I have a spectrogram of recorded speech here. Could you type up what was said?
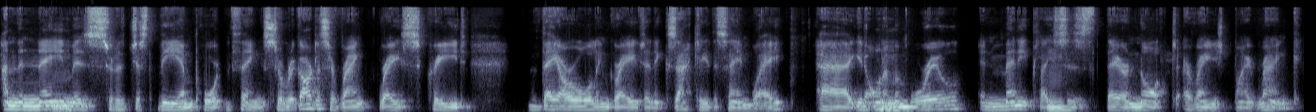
And the name mm. is sort of just the important thing. So, regardless of rank, race, creed, they are all engraved in exactly the same way. Uh, you know, on a mm. memorial, in many hmm. places, mm. they are not arranged by rank.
